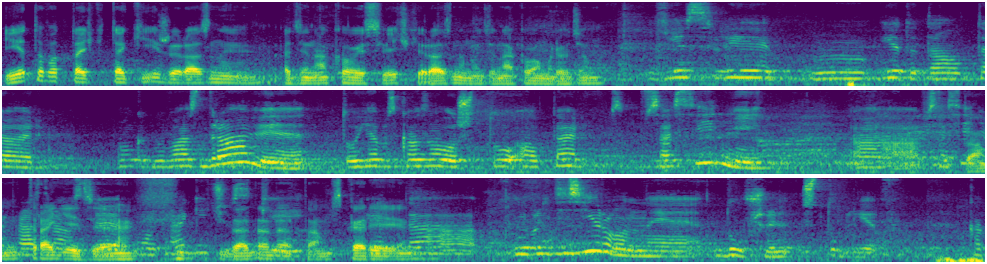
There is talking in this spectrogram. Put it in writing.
И это вот так, такие же разные одинаковые свечки разным одинаковым людям. Если этот алтарь он как бы во здравии, то я бы сказала, что алтарь в соседней а в соседнем там трагедия. он трагический. Да, да, да, там скорее. Это инвалидизированные души стульев. Как,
